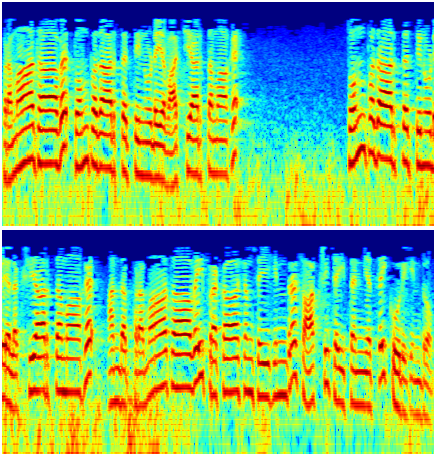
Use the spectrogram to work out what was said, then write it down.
பிரமாதாவ தொம் பதார்த்தத்தினுடைய வாச்சியார்த்தமாக தொம் பதார்த்தத்தினுடைய லட்சியார்த்தமாக அந்த பிரமாதாவை பிரகாசம் செய்கின்ற சாட்சி சைத்தன்யத்தை கூறுகின்றோம்.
